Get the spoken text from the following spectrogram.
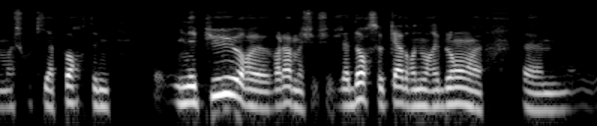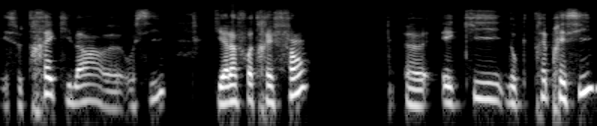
moi, je trouve qu'il apporte une, épure. voilà, j'adore ce cadre noir et blanc et ce trait qu'il a aussi, qui est à la fois très fin, euh, et qui donc très précis,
